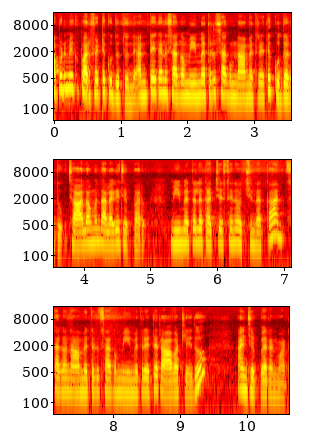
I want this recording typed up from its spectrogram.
అప్పుడు మీకు పర్ఫెక్ట్ కుదురుతుంది. అంతేగాని సగం ఈ మెథడ్ సగం నా మెథడ్ అయితే కుదరదు. చాలామంది అలాగే చెప్పారు. మీ మెథడ్లో కట్ చేస్తేనే వచ్చిందక్క. సగం నా మెతడు సగం మీ మెతడు అయితే రావట్లేదు అని చెప్పారనమాట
